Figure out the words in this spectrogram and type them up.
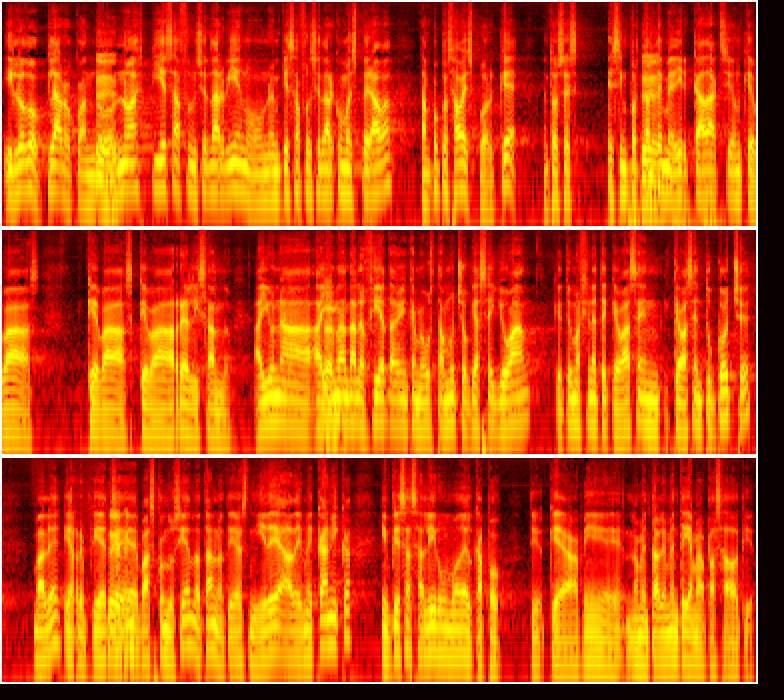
Y luego, claro, cuando Sí. no empieza a funcionar bien o no empieza a funcionar como esperaba, tampoco sabes por qué. Entonces, es importante Sí. medir cada acción que vas que vas que vas realizando. Hay una hay Claro. una analogía también que me gusta mucho que hace Joan, que tú imagínate que vas en que vas en tu coche, ¿vale? Y de repente Sí. vas conduciendo, tal, no tienes ni idea de mecánica y empieza a salir humo del capó, tío, que a mí eh, lamentablemente ya me ha pasado, tío.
